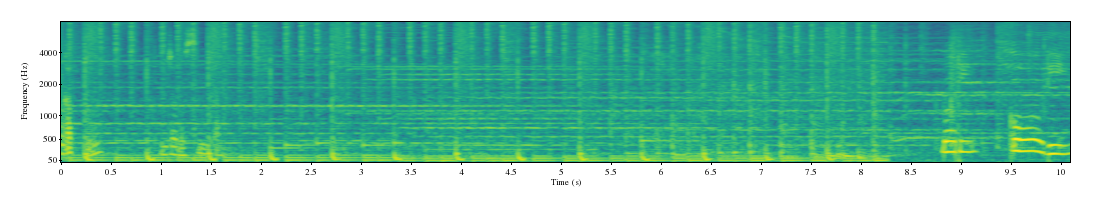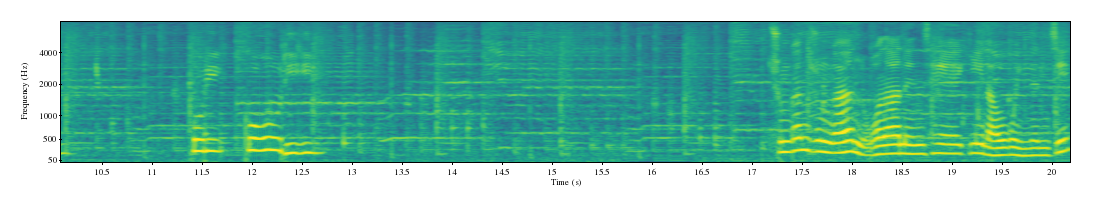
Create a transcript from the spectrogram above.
장갑도 던져 놓습니다. 머리 꼬리 꼬리 꼬리 중간중간 원하는 색이 나오고 있는지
